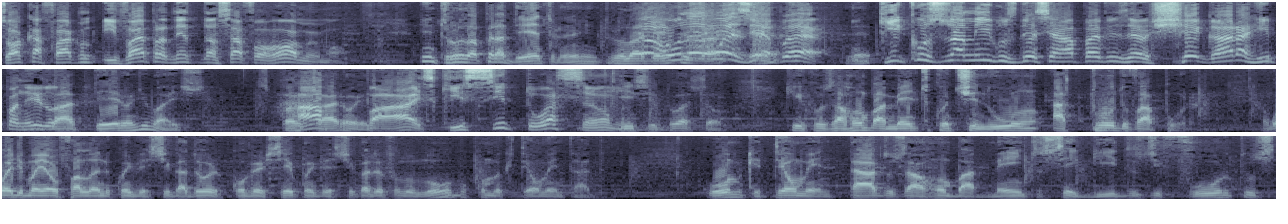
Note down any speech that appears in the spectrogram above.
com a faca. E vai para dentro dançar forró, meu irmão. Entrou lá para dentro, né? Entrou lá não, dentro. Não, um exemplo, é. é. O que, que os amigos desse rapaz fizeram? Chegaram a ripa nele. Bateram demais. Espancaram ele. Rapaz, que situação. Que mano. situação. Que os arrombamentos continuam a todo vapor. Agora de manhã eu falando com o investigador, conversei com o investigador, falou, Lobo, como é que tem aumentado? Como que tem aumentado os arrombamentos seguidos de furtos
